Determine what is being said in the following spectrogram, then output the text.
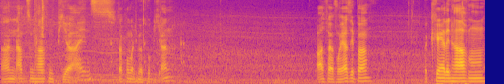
An, ab zum Hafen Pier 1. Da kommen wir nicht mehr pünktlich an. War ja vorhersehbar. Wir kennen ja den Hafen.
